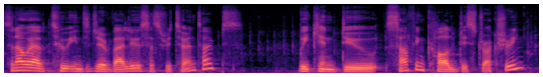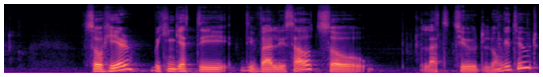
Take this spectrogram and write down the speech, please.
So now we have two integer values as return types we can do something called destructuring. So here we can get the, the values out. So latitude, longitude.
